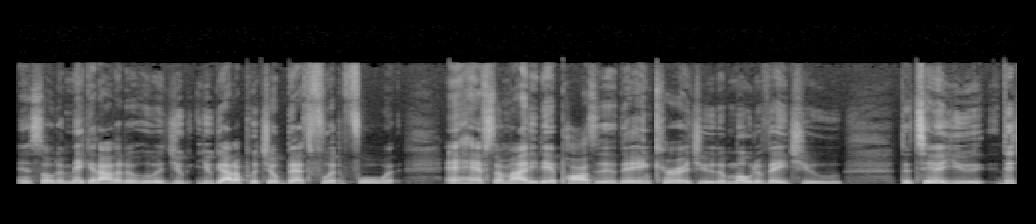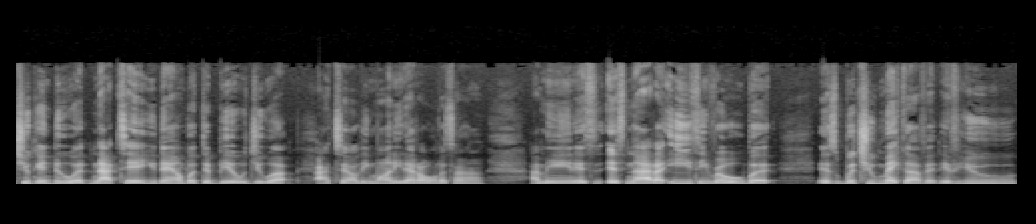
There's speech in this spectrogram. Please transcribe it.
And so to make it out of the hood, you, you got to put your best foot forward and have somebody there positive that encourage you, to motivate you, to tell you that you can do it, not tear you down, but to build you up. I tell Imani that all the time. I mean, it's it's not an easy road, but it's what you make of it. If you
